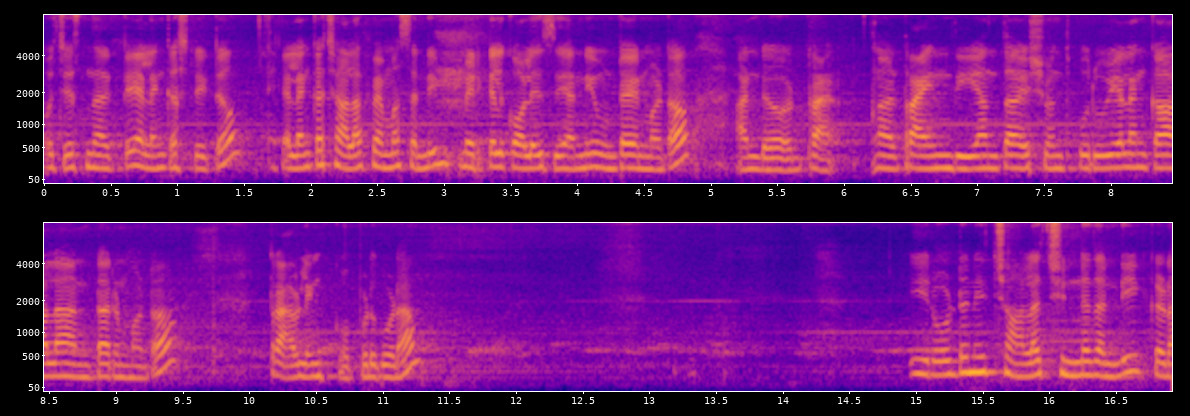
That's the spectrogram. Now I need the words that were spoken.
వచ్చేసిందంటే ఎలంక స్ట్రీట్. ఎలంక చాలా ఫేమస్ అండి. మెడికల్ కాలేజ్ అన్నీ ఉంటాయన్నమాట. అండ్ ట్రా ట్రైన్ది అంతా యశ్వంత్పూర్ ఎలంక అలా అంటారనమాట ట్రావెలింగ్ అప్పుడు కూడా. ఈ రోడ్ అనేది చాలా చిన్నదండి. ఇక్కడ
